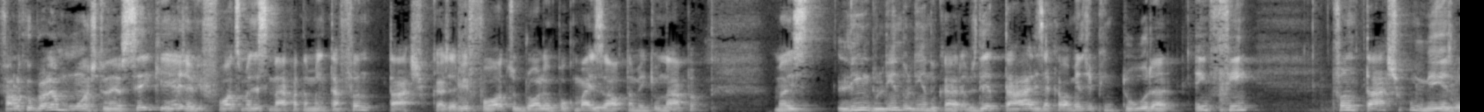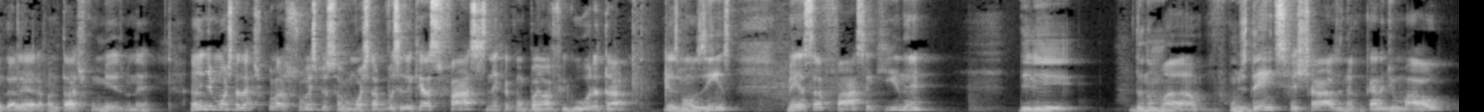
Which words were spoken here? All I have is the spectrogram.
Falam que o Broly é um monstro, né? Eu sei que é, já vi fotos, mas esse Napa também tá fantástico, cara. Já vi fotos, o Broly é um pouco mais alto também que o Napa. Mas lindo, lindo, lindo, cara. Os detalhes, acabamento de pintura, enfim. Fantástico mesmo, galera. Fantástico mesmo, né? Antes de mostrar as articulações, pessoal, vou mostrar para vocês aqui as faces, né? Que acompanham a figura, tá? E as mãozinhas. Vem essa face aqui, né? Dele dando uma... com os dentes fechados, né? Com cara de mal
